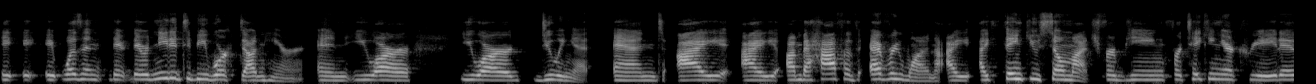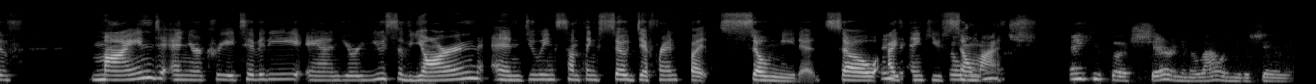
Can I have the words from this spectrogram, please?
it, it, it wasn't there there needed to be work done here and you are you are doing it. And i i on behalf of everyone i i thank you so much for being for taking your creative mind and your creativity and your use of yarn and doing something so different but so needed. So thank i thank you so, so much. Thank you for sharing and allowing me to share it.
